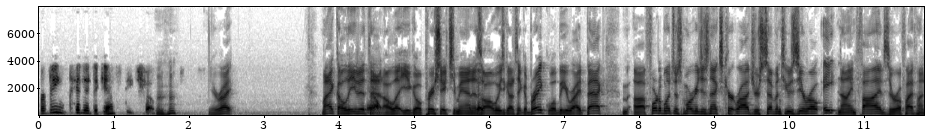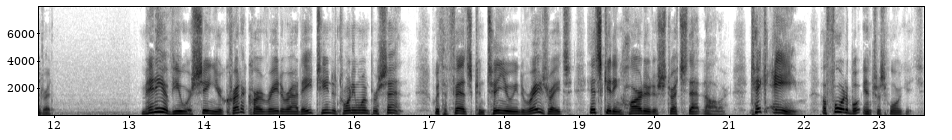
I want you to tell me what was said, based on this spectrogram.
We're being pitted against each other. hmm You're right. Mike, I'll leave it at Yeah. that. I'll let you go. Appreciate you, man. As always, got to take a break. We'll be right back. Uh, Affordable Interest Mortgages next. Kurt Rogers, 720 895 0500. Many of you are seeing your credit card rate around 18 to 21 percent. With the feds continuing to raise rates, it's getting harder to stretch that dollar. Take AIM, Affordable Interest Mortgage,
